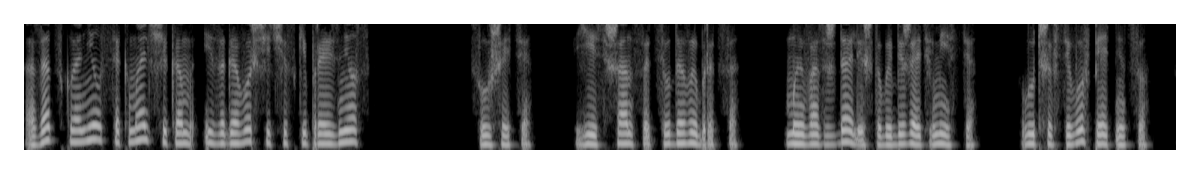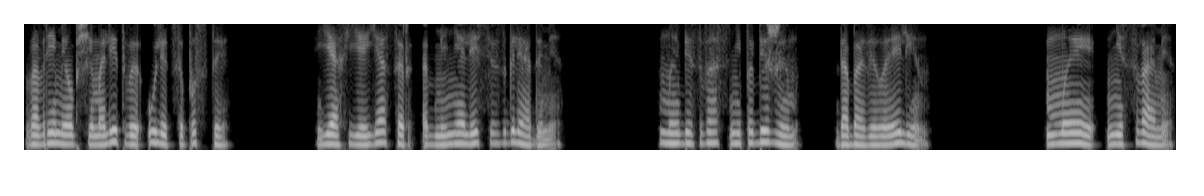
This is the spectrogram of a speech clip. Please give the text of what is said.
Азат склонился к мальчикам и заговорщически произнес: «Слушайте, есть шанс отсюда выбраться. Мы вас ждали, чтобы бежать вместе. Лучше всего в пятницу. Во время общей молитвы улицы пусты». Яхья и Ясер обменялись взглядами. «Мы без вас не побежим», — добавила Элин. «Мы не с вами»,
